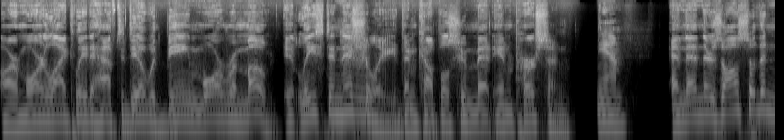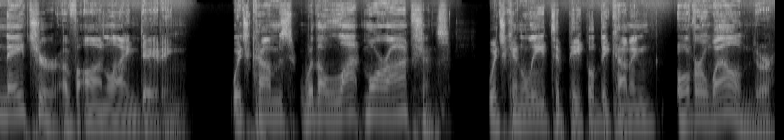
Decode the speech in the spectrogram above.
are more likely to have to deal with being more remote, at least initially, than couples who met in person. Yeah. And then there's also the nature of online dating, which comes with a lot more options, which can lead to people becoming overwhelmed or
